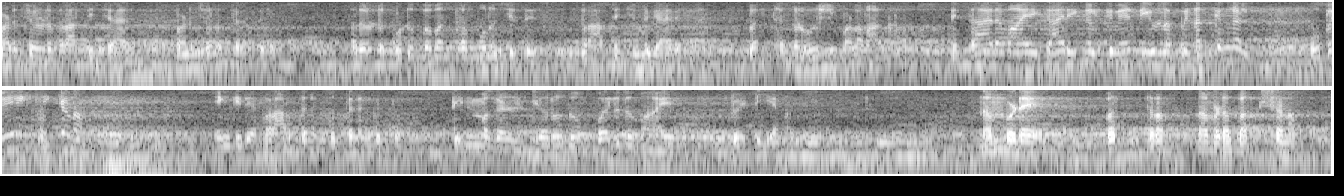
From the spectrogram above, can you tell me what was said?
പടച്ചോട് പ്രാർത്ഥിച്ചാൽ പടച്ചോടത്തരത്തിലും അതുകൊണ്ട് കുടുംബ ബന്ധം മുറിച്ചിട്ട് പ്രാർത്ഥിച്ചിട്ട് കാര്യമില്ല. ബന്ധങ്ങൾ ഊഷ്മളമാക്കണം. നിസ്സാരമായ കാര്യങ്ങൾക്ക് വേണ്ടിയുള്ള പിണക്കങ്ങൾ ഉപേക്ഷിക്കണം. എങ്കിലേ പ്രാർത്ഥന ഉത്തരം കിട്ടും. തിന്മകൾ ചെറുതും വലുതുമായി വെടിയണം. നമ്മുടെ വസ്ത്രം നമ്മുടെ ഭക്ഷണം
